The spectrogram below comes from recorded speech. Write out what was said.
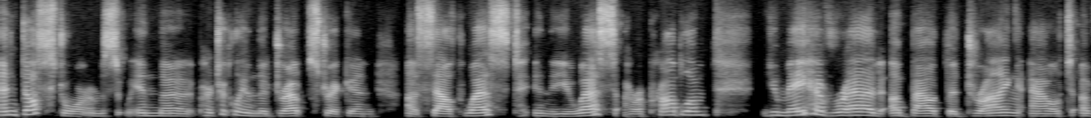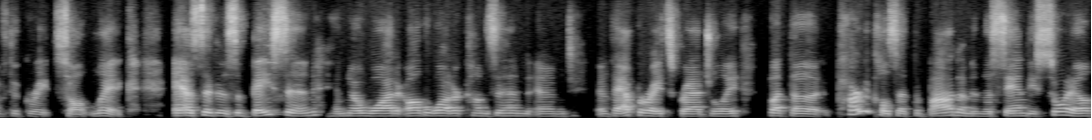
and dust storms in the, particularly in the drought-stricken uh, Southwest in the U.S. are a problem. You may have read about the drying out of the Great Salt Lake. As it is a basin and no water, all the water comes in and evaporates gradually, but the particles at the bottom in the sandy soil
